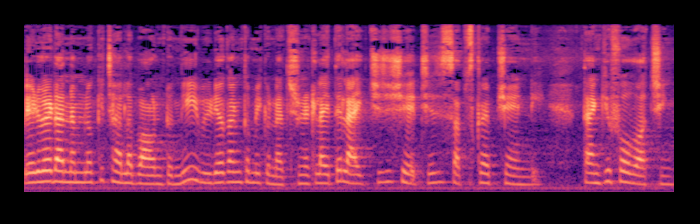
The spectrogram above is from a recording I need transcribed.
వేడివేడి అన్నంలోకి చాలా బాగుంటుంది. ఈ వీడియో కనుక మీకు నచ్చినట్లయితే లైక్ చేసి షేర్ చేసి సబ్స్క్రైబ్ చేయండి. థ్యాంక్ యూ ఫర్ వాచింగ్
